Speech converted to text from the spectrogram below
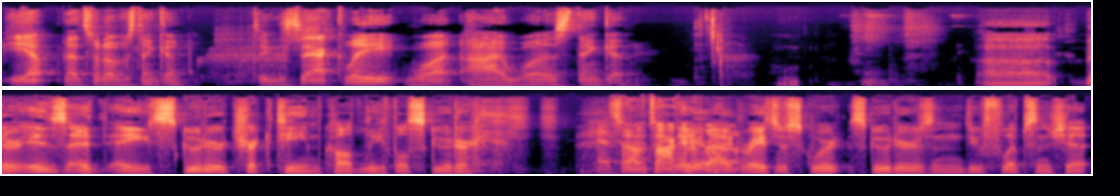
yep, that's what I was thinking. It's exactly what I was thinking. Uh, there is a, a scooter trick team called Lethal Scooter. That's what I'm talking they about. ride razor squirt scooters and do flips and shit.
